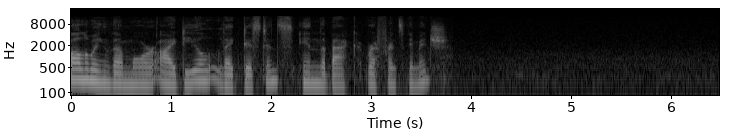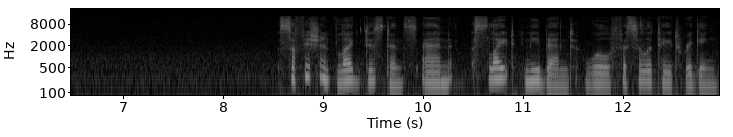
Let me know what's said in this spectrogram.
Following the more ideal leg distance in the back reference image. Sufficient leg distance and slight knee bend will facilitate rigging.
